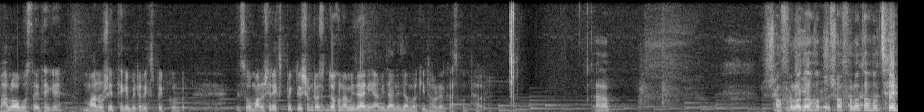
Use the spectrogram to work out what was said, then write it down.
ভালো অবস্থায় থেকে মানুষ এর থেকে বেটার এক্সপেক্ট করবে। সো মানুষের এক্সপেকটেশনটা যখন আমি জানি আমি জানি যে আমার কি ধরনের কাজ করতে হবে। আহ, সফলতা সফলতা হচ্ছে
